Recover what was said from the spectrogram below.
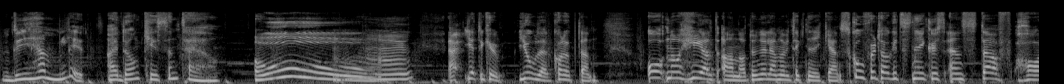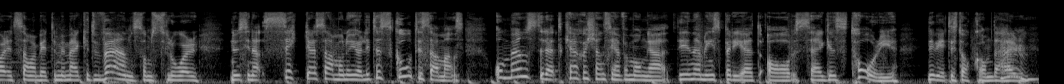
Men det är ju hemligt. I don't kiss and tell. Oh! Mm. Ja, jättekul. Jodel, kolla upp den. Och något helt annat, nu lämnar vi tekniken. Skoföretaget Sneakers and Stuff har ett samarbete med märket Vans som slår nu sina säckar samman och gör lite skor tillsammans. Och mönstret kanske känns igen för många. Det är nämligen inspirerat av Sergels torg, ni vet i Stockholm, det här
